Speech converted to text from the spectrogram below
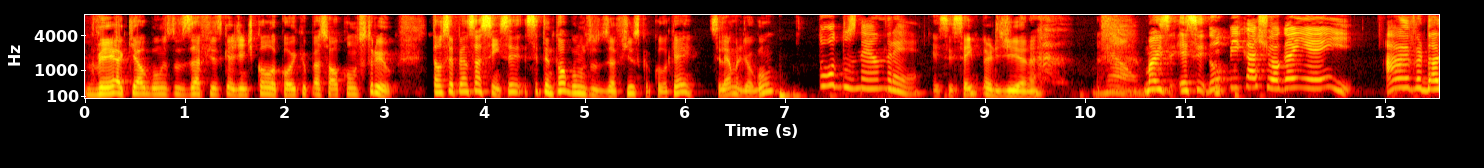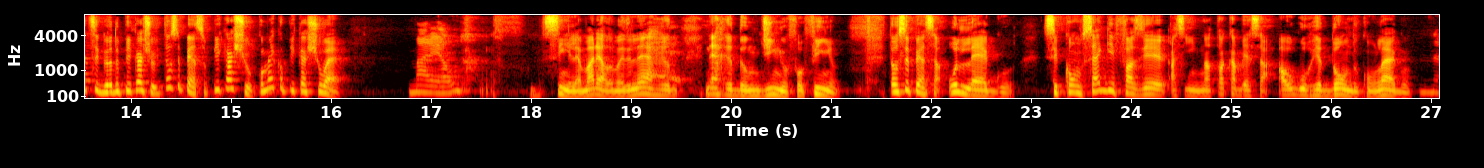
ver aqui alguns dos desafios que a gente colocou e que o pessoal construiu. Então você pensa assim: você, tentou alguns dos desafios que eu coloquei? Você lembra de algum? Todos, né, André? Esse sempre perdia, né? Não. Mas esse. Do Pikachu eu ganhei. Ah, é verdade, você ganhou do Pikachu. Então você pensa, o Pikachu, como é que o Pikachu é? Amarelo. Sim, ele é amarelo, mas ele não é, não é redondinho, fofinho. Então você pensa, o Lego, se consegue fazer, assim, na tua cabeça, algo redondo com o Lego? Não.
